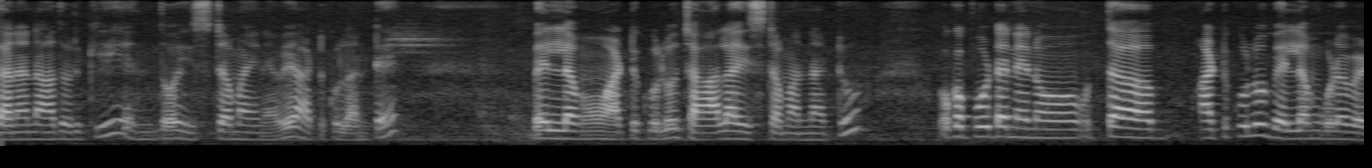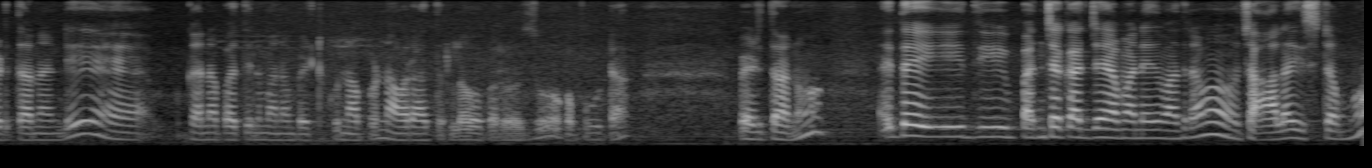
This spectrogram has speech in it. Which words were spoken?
గణనాథుడికి ఎంతో ఇష్టమైనవి అటుకులు అంటే బెల్లము అటుకులు చాలా ఇష్టం అన్నట్టు. ఒక పూట నేను ఉత్త అటుకులు బెల్లం కూడా పెడతానండి. గణపతిని మనం పెట్టుకున్నప్పుడు నవరాత్రిలో ఒకరోజు ఒక పూట పెడతాను. అయితే ఇది పంచకజ్జాయం అనేది మాత్రం చాలా ఇష్టము.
